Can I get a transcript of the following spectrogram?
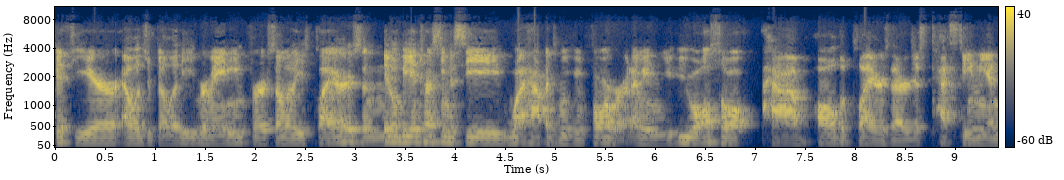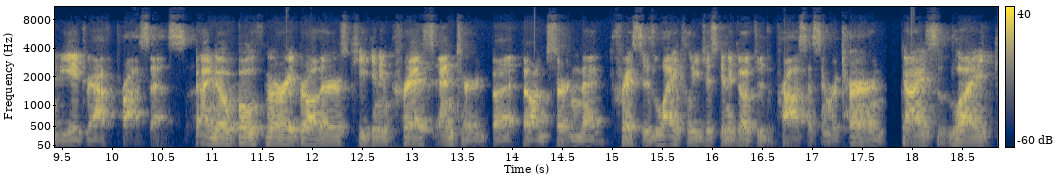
fifth year eligibility remaining for some of these players. And it'll be interesting to see what happens moving forward. I mean, you, you also have all the players that are just testing the NBA draft process. I know both Murray brothers, Keegan and Chris, entered, but, but I'm certain that Chris is likely just going to go through the process and return. Guys like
